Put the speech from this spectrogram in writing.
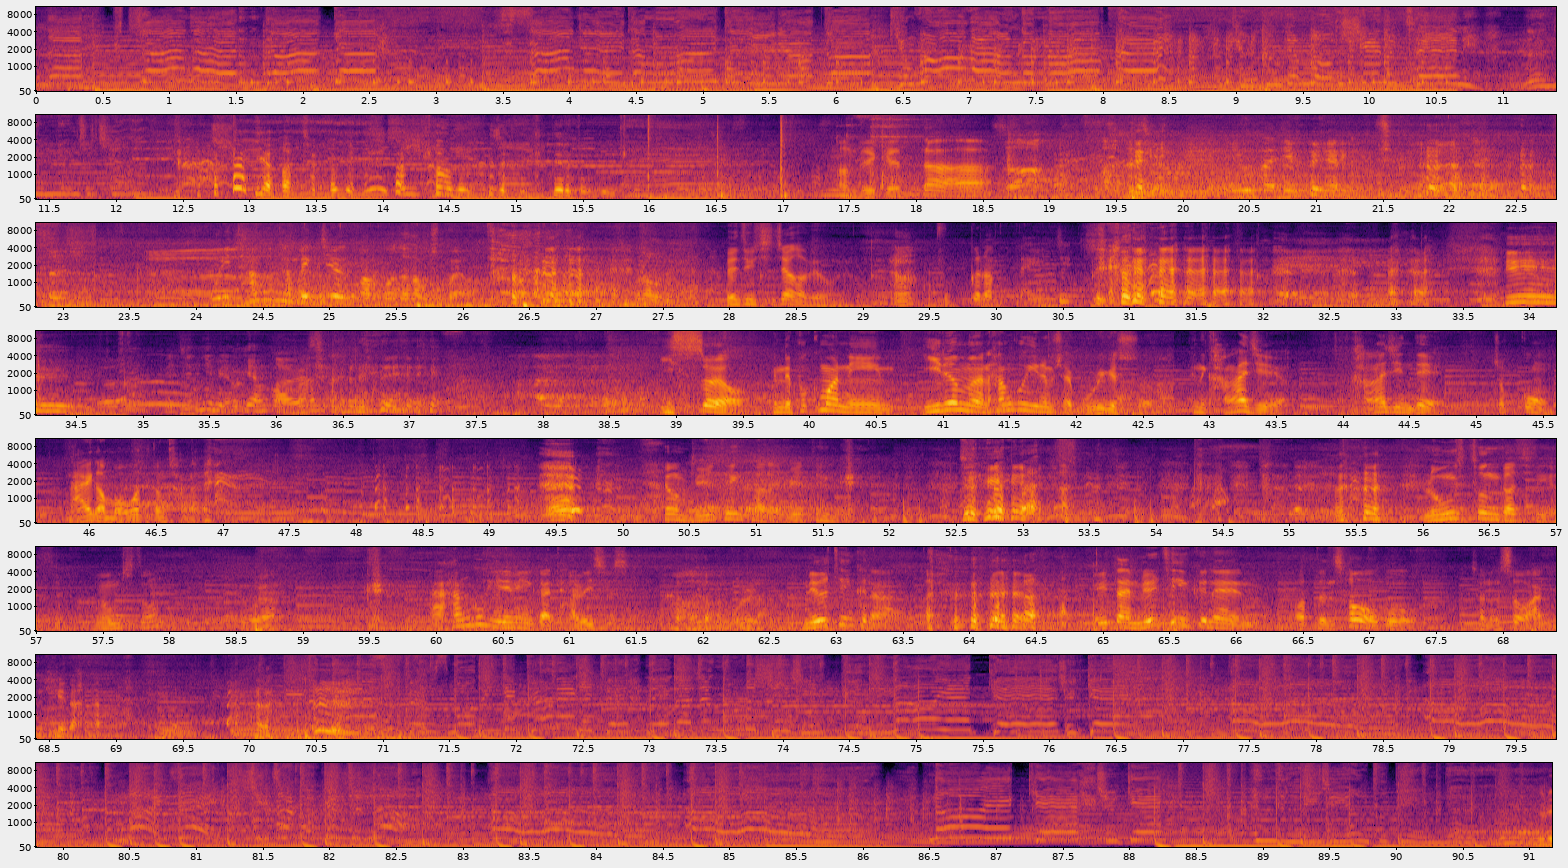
야 저기 현타오는 표정이 그대로 담겨 있어. 안 되겠다. 우리 단, 단백질 광고도 하고 싶어요. 매직 진짜 가벼워요. 부끄럽다 이제. 배지님이 여기 한 번만. 있어요. 근데 포크몬님 이름은 한국 이름 잘 모르겠어. 근데 강아지예요. 강아지인데 조금 나이가 먹었던 강아지. 형 밀탱크 알아요 밀탱크. 롱스톤 같이 생겼어요. 롱스톤? 그 뭐야? 아 한국 이름이니까 다를 수 있어. 몰라. 밀탱크는 알아. 일단 밀탱크는 어떤 서어고 저는 서어 아닙니다.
